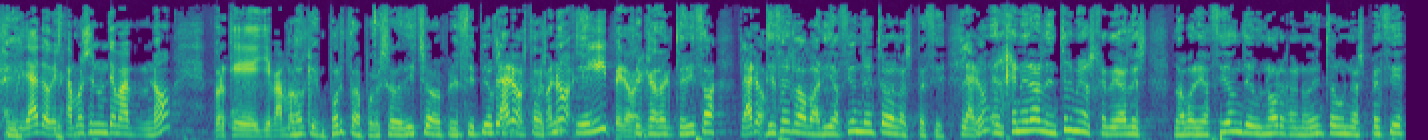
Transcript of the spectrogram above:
Cuidado, que estamos en un tema, ¿no? Porque llevamos. No, que importa, por eso he dicho al principio claro, que nuestra bueno, sí, pero... se caracteriza. Claro. Dices la variación dentro de la especie. Claro. En general, en términos generales, la variación de un órgano dentro de una especie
